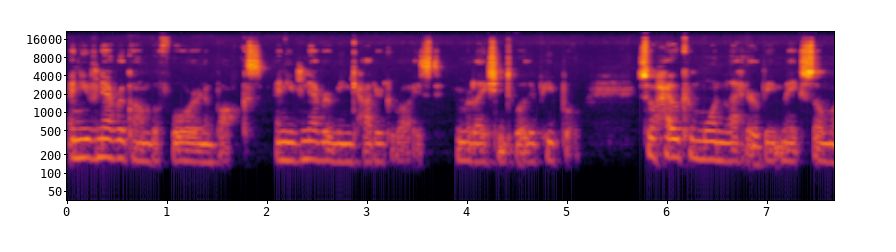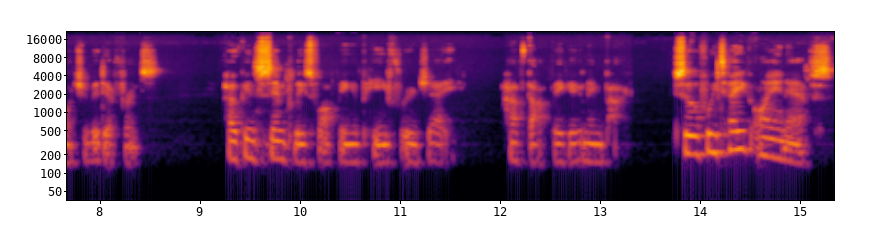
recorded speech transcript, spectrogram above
and you've never gone before in a box and you've never been categorized in relation to other people. So, how can one letter be, make so much of a difference? How can simply swapping a P for a J have that big an impact? So, if we take INFs,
